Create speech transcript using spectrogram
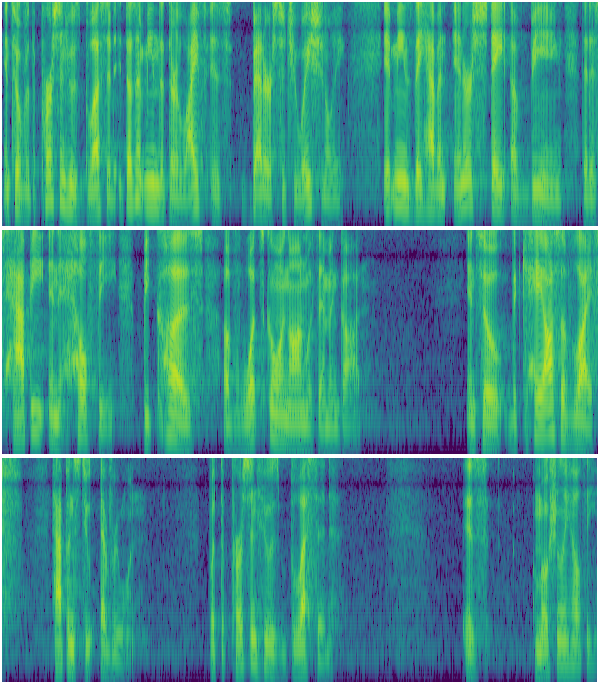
And so for the person who's blessed, it doesn't mean that their life is better situationally. It means they have an inner state of being that is happy and healthy because of what's going on with them and God. And so the chaos of life happens to everyone. But the person who is blessed is emotionally healthy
